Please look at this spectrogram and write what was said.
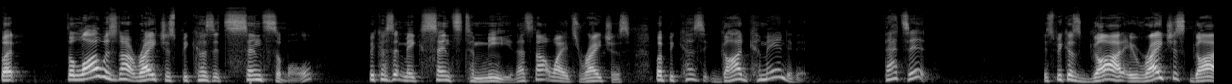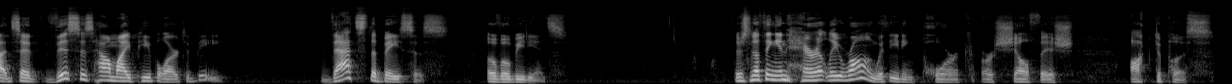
But the law was not righteous because it's sensible, because it makes sense to me. That's not why it's righteous, but because God commanded it. That's it. It's because God, a righteous God, said, This is how my people are to be. That's the basis of obedience. There's nothing inherently wrong with eating pork or shellfish, octopus.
